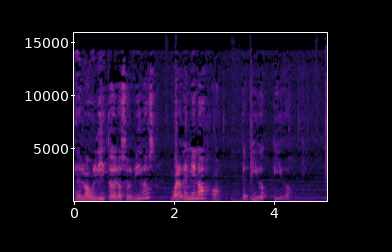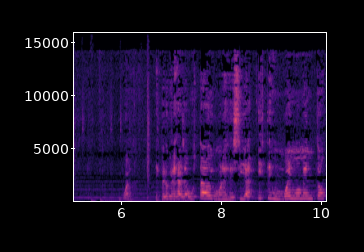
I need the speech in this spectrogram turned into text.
En el baulito de los olvidos guardé mi enojo. Te pido, pido. Bueno, espero que les haya gustado y como les decía, este es un buen momento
